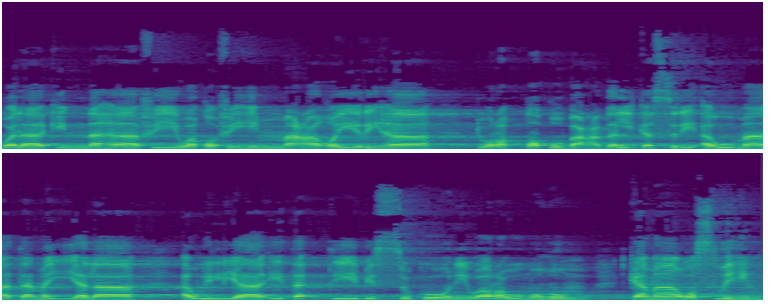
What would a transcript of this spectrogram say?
ولكنها في وقفهم مع غيرها ترقق بعد الكسر أو ما تميلا أو الياء تأتي بالسكون ورومهم كما وصلهم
